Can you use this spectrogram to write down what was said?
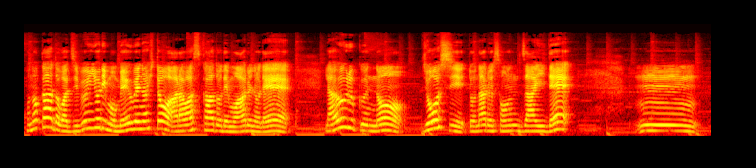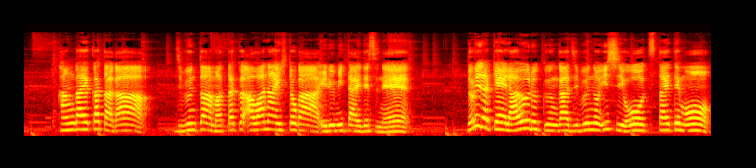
このカードは自分よりも目上の人を表すカードでもあるので、ラウール君の上司となる存在で、うーん、考え方が自分とは全く合わない人がいるみたいですね。どれだけラウール君が自分の意思を伝えても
